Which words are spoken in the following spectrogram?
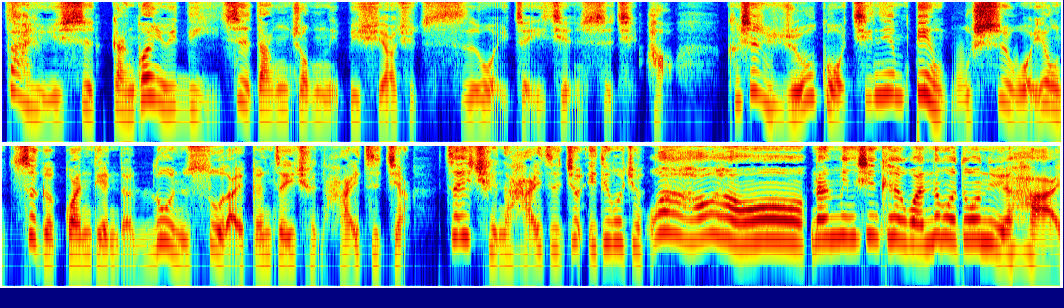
在于是感官与理智当中，你必须要去思维这一件事情。好。可是，如果今天并不是我用这个观点的论述来跟这一群孩子讲，这一群的孩子就一定会觉得哇，好好哦，男明星可以玩那么多女孩，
